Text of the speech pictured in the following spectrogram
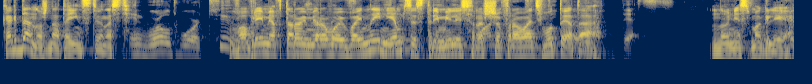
Когда нужна таинственность? Во время Второй мировой войны немцы стремились расшифровать вот это, но не смогли.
